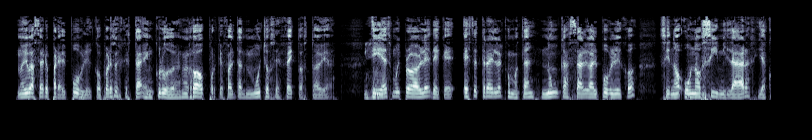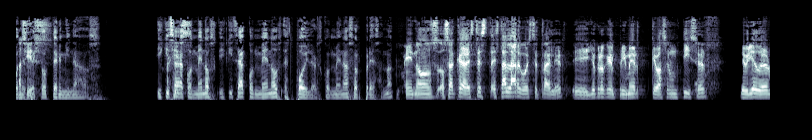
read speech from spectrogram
No iba a ser para el público, por eso es que está en crudo, en raw, porque faltan muchos efectos todavía. Y es muy probable de que este tráiler como tal nunca salga al público, sino uno similar ya con Así es. efectos terminados. Y quizá es. con menos, y quizá con menos spoilers, con menos sorpresas, ¿no? Menos, o sea, claro, este es- está largo este tráiler. Eh, yo creo que el primer que va a ser un teaser debería durar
